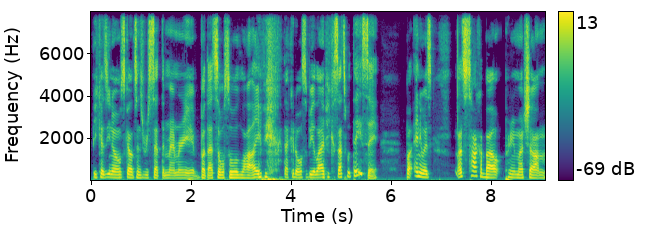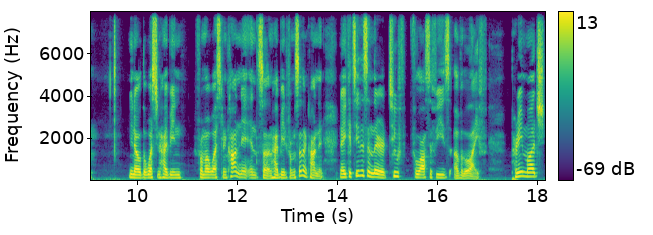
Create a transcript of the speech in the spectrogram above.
Because, you know, skeletons reset the memory, but that's also a lie. that could also be a lie because that's what they say. But, anyways, let's talk about pretty much, um, you know, the Western Hive being from a Western continent and the Southern Hive being from a Southern continent. Now, you can see this in their two philosophies of life. Pretty much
